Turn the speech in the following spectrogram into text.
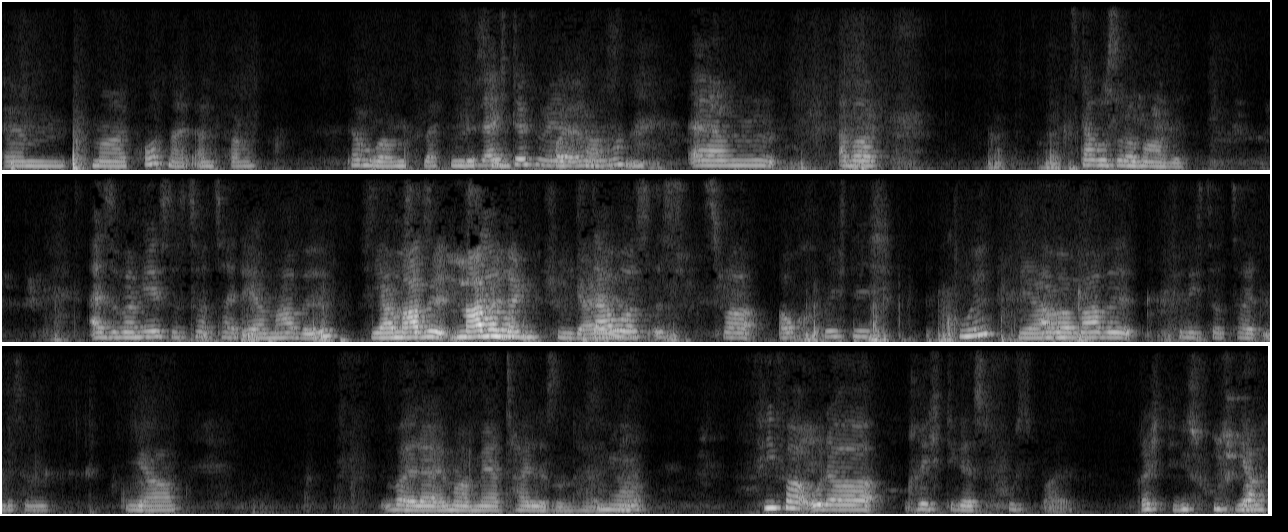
ähm, mal Fortnite anfangen. Darüber haben wir vielleicht ein bisschen Vielleicht dürfen wir ja irgendwann mal. Ähm, aber Star Wars oder Marvel? Also bei mir ist es zurzeit eher Marvel. Ja, Wars Marvel, Marvel, Star da gibt's schon geil. Star Wars ist zwar auch richtig cool, ja, aber Marvel finde ich zurzeit ein bisschen, ja, weil da immer mehr Teile sind halt. Ja. Ne? FIFA oder richtiges Fußball? richtiges Fußball. Ja.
